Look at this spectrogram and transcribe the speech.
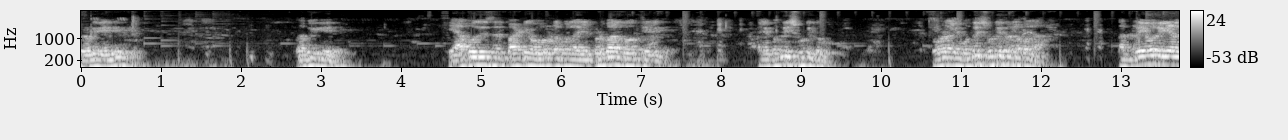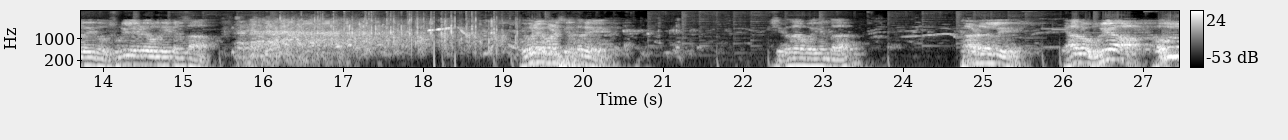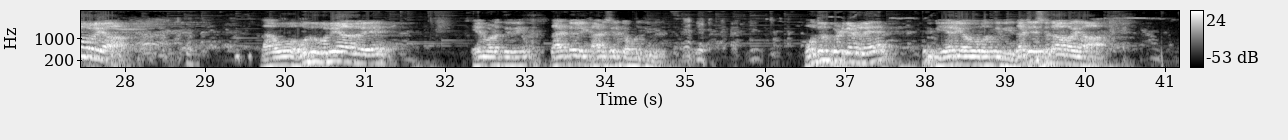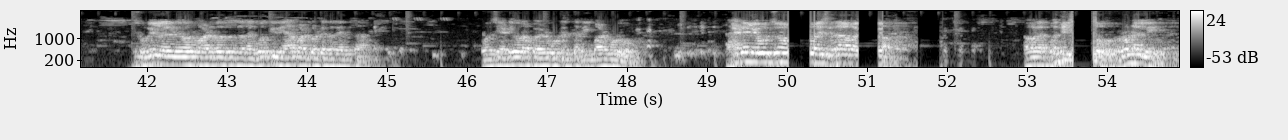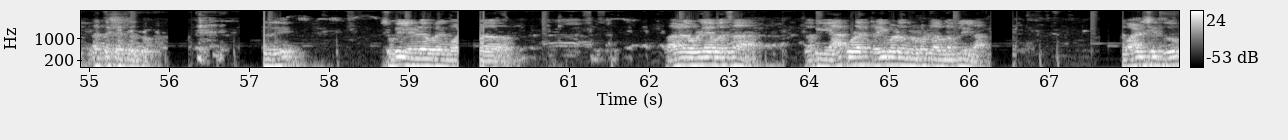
ನೋಡಿ ನಮಗೆ ಈ ಅಪೋಸಿಷನ್ ಪಾರ್ಟಿ ಓರ್ಡಬಲ್ ಇಲ್ಲಿ ಬಿಡಬಾರ್ದು ಅಂತ ಹೇಳಿ. ಅಲ್ಲಿ ಬಂದು ಶೂಟ್ ಇದ್ರು ರೋಡಲ್ಲಿ ಮುಂದೆ ಶೂಟ್ ಇದ್ರಲ್ಲವಲ್ಲ ನಮ್ಮ ಡ್ರೈವರ್ ಹೇಳದೆ ಇದು ಸುನಿಲ್ ಹೆಗಡೆ ಅವ್ರದೇ ಕೆಲಸ. ಇವರೇ ಮಾಡಿಸಿರ್ತಾರೆ. ಶಿರದಾಬಾಯಿಯಿಂದ ಕಾಡಲ್ಲಿ ಯಾರು ಹುಲಿಯ? ಹೌದು ಹುಲಿಯ? ನಾವು ಹೌದು ಹುಲಿಯ ಏನ್ ಮಾಡ್ತೀವಿ ದಾಂಡಲ್ಲಿ ಕಾಡು ಸೇರ್ಕೊಂಡ್ಬಿಡ್ತೀವಿ ಮುಂದಕ್ಕೆ ಬಿಟ್ಕೊಂಡ್ರೆ ನೀವು ಏರಿಯಾಗೂ ಬರ್ತೀವಿ. That is Siddaramaiah. Sunil Reddy ಅವರು ಮಾಡಿರೋದು ನನಗೆ ಗೊತ್ತಿದೆ. ಯಾರು ಮಾಡ್ಕೊಟ್ಟಿದ್ದಾರೆ ಅಂತ. ಒಂದ್ಸಿ ಯಡಿಯೂರಪ್ಪ ಹೇಳ್ಬಿಟ್ಟಿರ್ತಾರೆ ಈಗ ಮಾಡ್ಬಿಡು. ದಾಂಡೇಲಿ ಉತ್ಸವ ಸಿದ್ದರಾಮಯ್ಯ. ಅವರ ಬಂದಿತ್ತು ರೋಡಲ್ಲಿ ಅಂತಕ್ಕಂಥದ್ದು ಸುನಿಲ್ ಹೆಗಡೆ ಅವರ ಬಹಳ ಒಳ್ಳೆಯ ಕೆಲಸ ನಮಗೆ ಯಾಕೆ ಕೂಡ ಟ್ರೈ ಮಾಡೋದ್ರು ಬಟ್ ನಾವು ನಂಬಲಿಲ್ಲ. ಹಿಡಿದು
